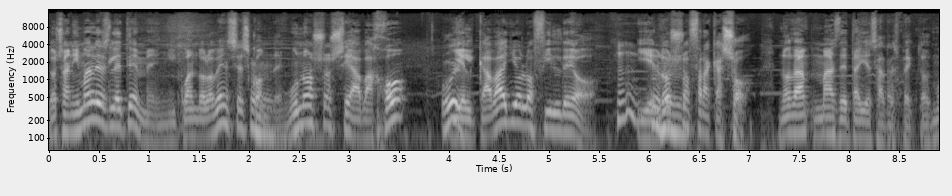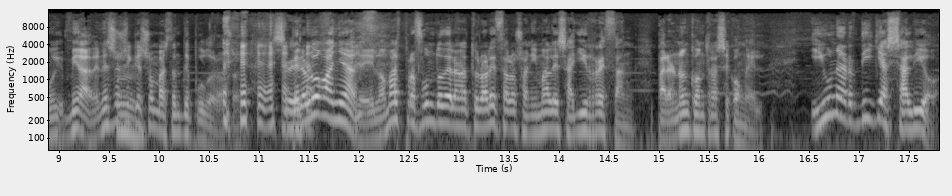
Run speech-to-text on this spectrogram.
Los animales le temen y cuando lo ven se esconden. Un oso se abajó Uy. y el caballo lo fildeó. Y el oso fracasó. No da más detalles al respecto. Muy, mira, en eso sí que son bastante pudorosos. Pero luego añade, en lo más profundo de la naturaleza los animales allí rezan para no encontrarse con él. Y una ardilla salió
